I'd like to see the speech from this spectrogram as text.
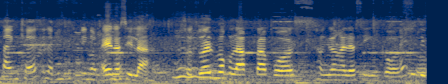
Time check, 11.15 na. Ayan na sila. So, 12 o'clock, tapos hanggang alas 5. Ay, So, hindi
